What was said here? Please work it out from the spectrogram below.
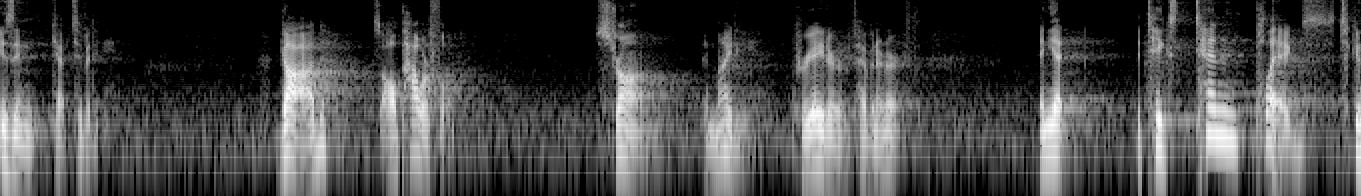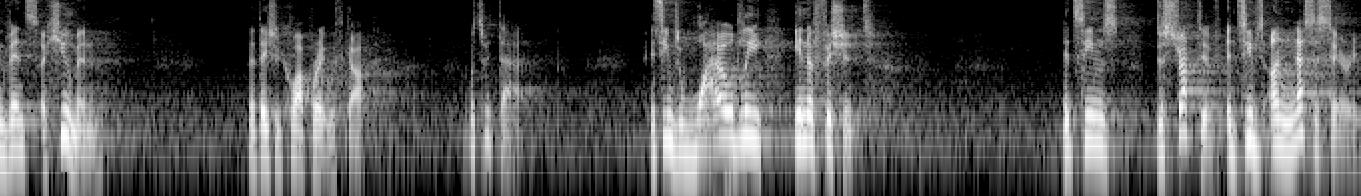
is in captivity. God is all powerful, strong, and mighty, creator of heaven and earth. And yet, it takes 10 plagues to convince a human that they should cooperate with God. What's with that? It seems wildly inefficient. It seems destructive. It seems unnecessary.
